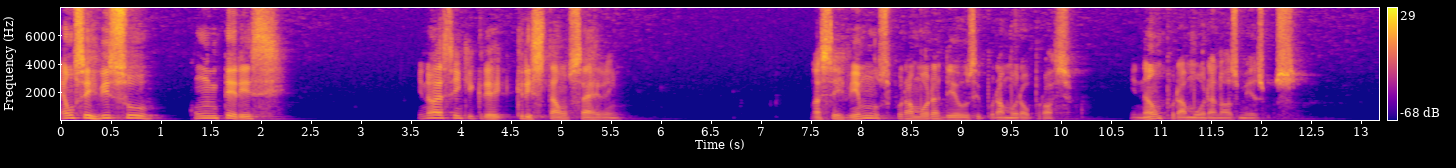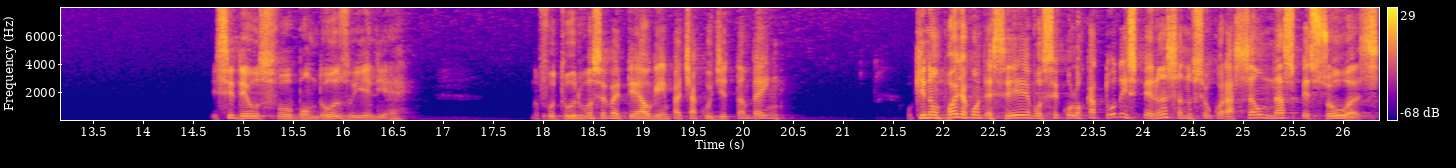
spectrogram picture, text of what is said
É um serviço com interesse. E não é assim que cristãos servem. Nós servimos por amor a Deus e por amor ao próximo, e não por amor a nós mesmos. E se Deus for bondoso, e Ele é, no futuro você vai ter alguém para te acudir também. O que não pode acontecer é você colocar toda a esperança no seu coração nas pessoas,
